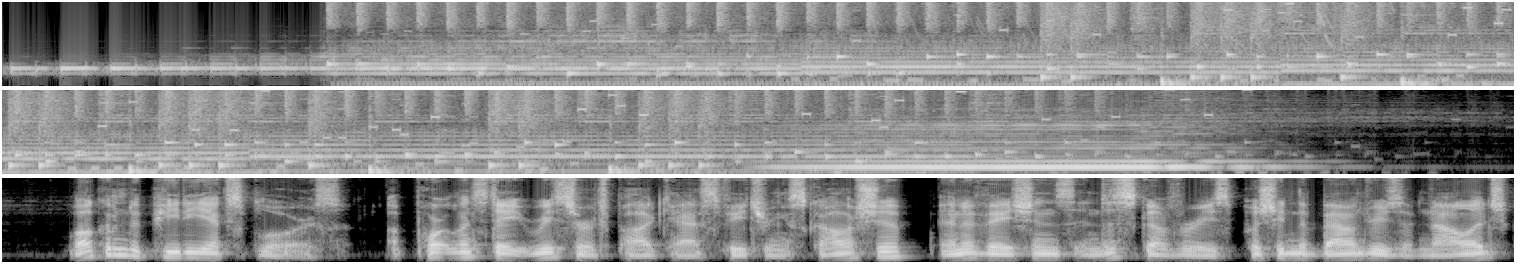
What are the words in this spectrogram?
Welcome to PDXPLORES, a Portland State research podcast featuring scholarship, innovations, and discoveries pushing the boundaries of knowledge,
